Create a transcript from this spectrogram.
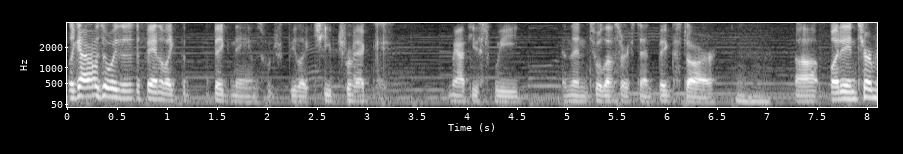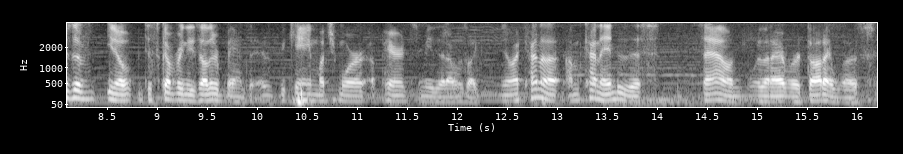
Like I was always a fan of like the big names, which would be like Cheap Trick, Matthew Sweet, and then to a lesser extent Big Star. Uh, but in terms of you know discovering these other bands, it became much more apparent to me that I was like, you know, I kind of I'm kind of into this sound more than I ever thought I was.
